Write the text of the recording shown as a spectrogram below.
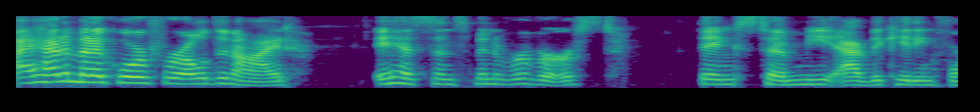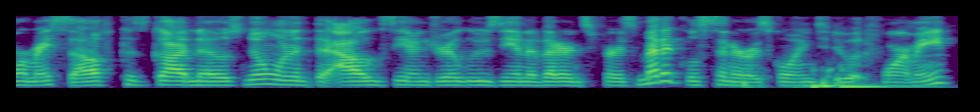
I had a medical referral denied. It has since been reversed thanks to me advocating for myself because God knows no one at the Alexandria, Louisiana Veterans Affairs Medical Center is going to do it for me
